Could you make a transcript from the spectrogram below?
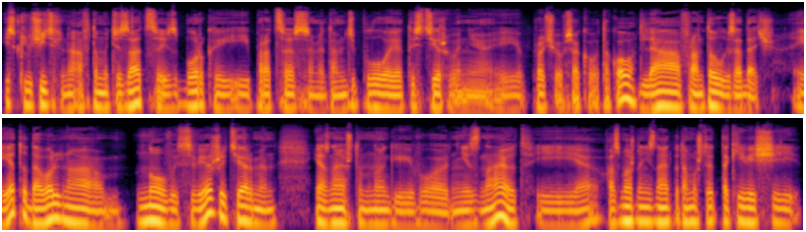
исключительно автоматизацией, сборкой и процессами, там, деплоя, тестирования и прочего всякого такого для фронтовых задач. И это довольно новый, свежий термин. Я знаю, что многие его не знают, и, возможно, не знают, потому что это такие вещи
